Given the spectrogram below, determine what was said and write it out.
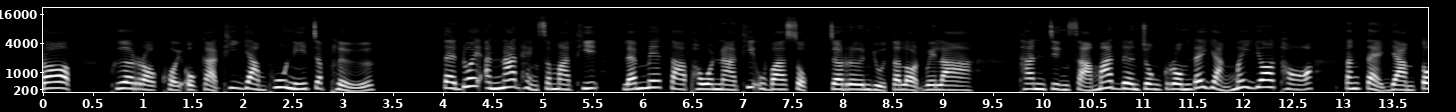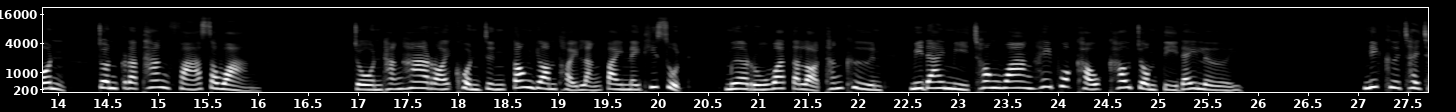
รอบ เพื่อรอคอยโอกาสที่ยามผู้นี้จะเผลอ แต่ด้วยอำนาจแห่งสมาธิและเมตตาภาวนาที่อุบาสกเจริญอยู่ตลอดเวลา ท่านจึงสามารถเดินจงกรมได้อย่างไม่ย่อท้อ ตั้งแต่ยามต้นจนกระทั่งฟ้าสว่าง โจรทั้ง 500 คนจึงต้องยอมถอยหลังไปในที่สุด เมื่อรู้ว่าตลอดทั้งคืนมิได้มีช่องว่างให้พวกเขาเข้าโจมตีได้เลย นี่คือชัยช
